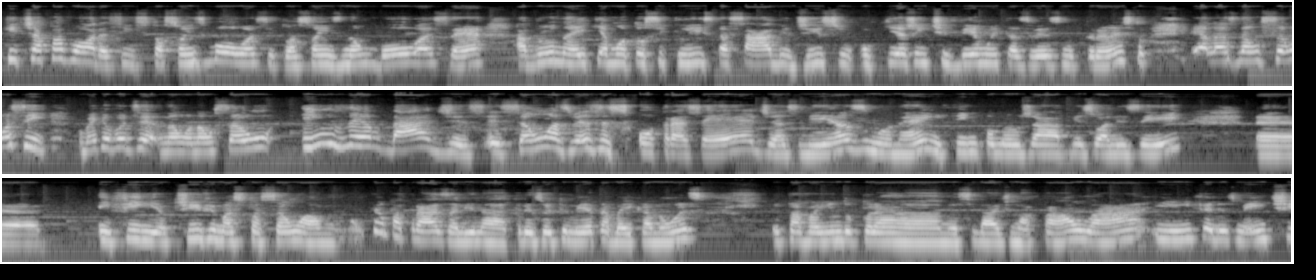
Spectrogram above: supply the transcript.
que te apavora, assim, situações boas, situações não boas, né? A Bruna aí que é motociclista sabe disso, o que a gente vê muitas vezes no trânsito, elas não são assim, como é que eu vou dizer? Não, não são inverdades, são às vezes ou tragédias mesmo, né? Enfim, como eu já visualizei. É, enfim, eu tive uma situação há um, um tempo atrás ali na 386 Tabaí Canoas. Eu estava indo para minha cidade natal lá e infelizmente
